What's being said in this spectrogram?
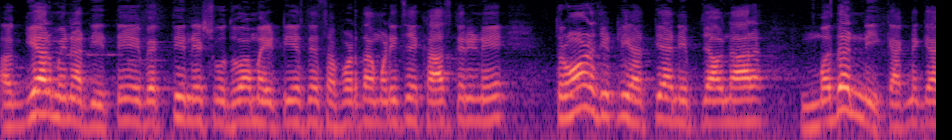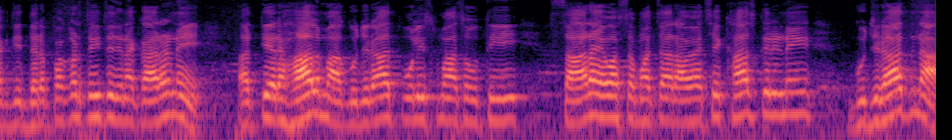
અગિયાર મહિનાથી, તે વ્યક્તિને શોધવામાં એટીએસને સફળતા મળી છે. ખાસ કરીને ત્રણ જેટલી હત્યા નિપજાવનાર મદનની ક્યાંક ને ક્યાંક જે ધરપકડ થઈ છે જેના કારણે અત્યારે હાલમાં ગુજરાત પોલીસમાં સૌથી સારા એવા સમાચાર આવ્યા છે. ખાસ કરીને ગુજરાતના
